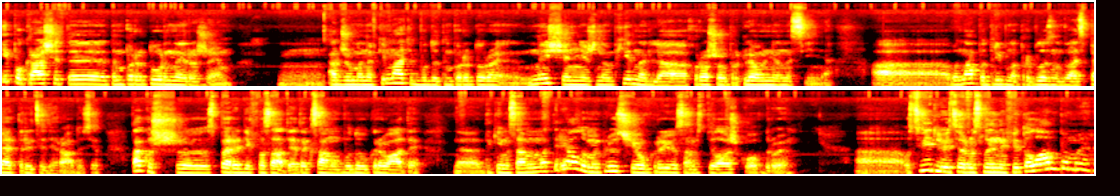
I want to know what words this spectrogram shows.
і покращити температурний режим. Адже у мене в кімнаті буде температура нижча, ніж необхідна для хорошого прокльовування насіння. Вона потрібна приблизно 25-30 градусів. Також е, спереді фасад я так само буду укривати е, таким самим матеріалом, і плюс ще укрию сам стілаж ковдрою. Е, Освітлюються рослини фітолампами.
